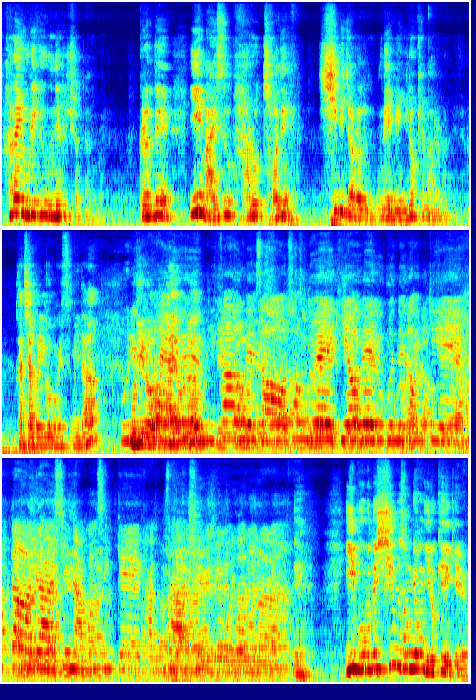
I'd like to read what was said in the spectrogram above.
하나님 우리에게 은혜를 주셨다는 거예요. 그런데 이 말씀 바로 전에 12절은 우리에게 이렇게 말을 합니다. 같이 한번 읽어보겠습니다. 우리로 하여금 빛 가운데서 성도의 기업의 부분을 얻기에 합당하게 하신 아버지께 감사하시기를 원하노라. 네. 이 부분은 쉬운 성경은 이렇게 얘기해요.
